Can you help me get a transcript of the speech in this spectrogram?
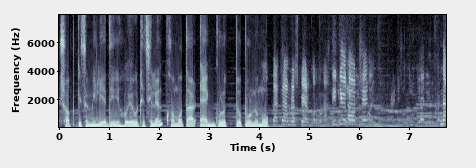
সবকিছু মিলিয়ে তিনি হয়ে উঠেছিলেন ক্ষমতার এক গুরুত্বপূর্ণ মুখ। আমরা স্পেয়ার করব না। দ্বিতীয়ত হচ্ছে না,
